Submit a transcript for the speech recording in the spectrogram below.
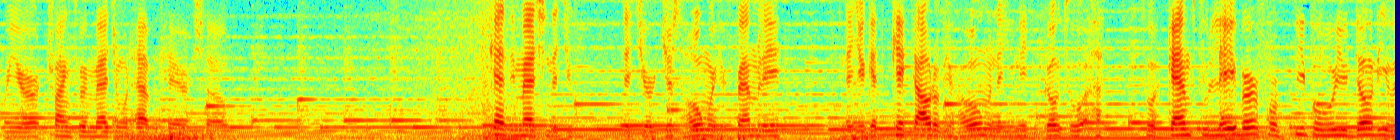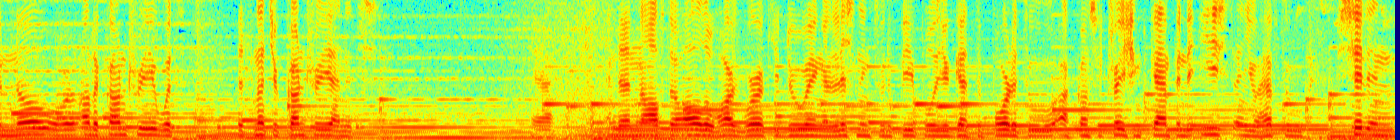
when you're trying to imagine what happened here so you can't imagine that you that you're just home with your family and then you get kicked out of your home and then you need to go to a, to a camp to labor for people who you don't even know or other country what's it's not your country and it's yeah. And then after all the hard work you're doing and listening to the people you get deported to a concentration camp in the east and you have to sit in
